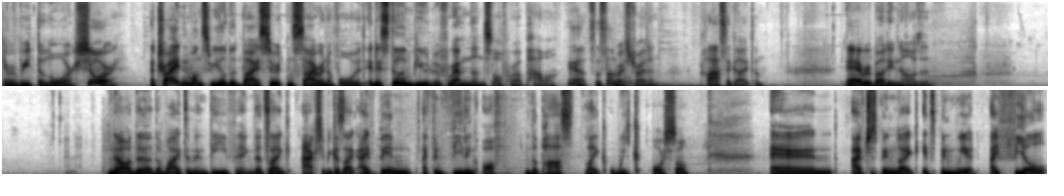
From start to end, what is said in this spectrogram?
we read the lore? Sure. A trident once wielded by a certain siren of old, it is still imbued with remnants of her power. Yeah, it's a sunrise trident. Classic item. Everybody knows it. No, the the vitamin D thing. That's like actually because like I've been I've been feeling off the past like week or so. And I've just been like it's been weird. I feel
